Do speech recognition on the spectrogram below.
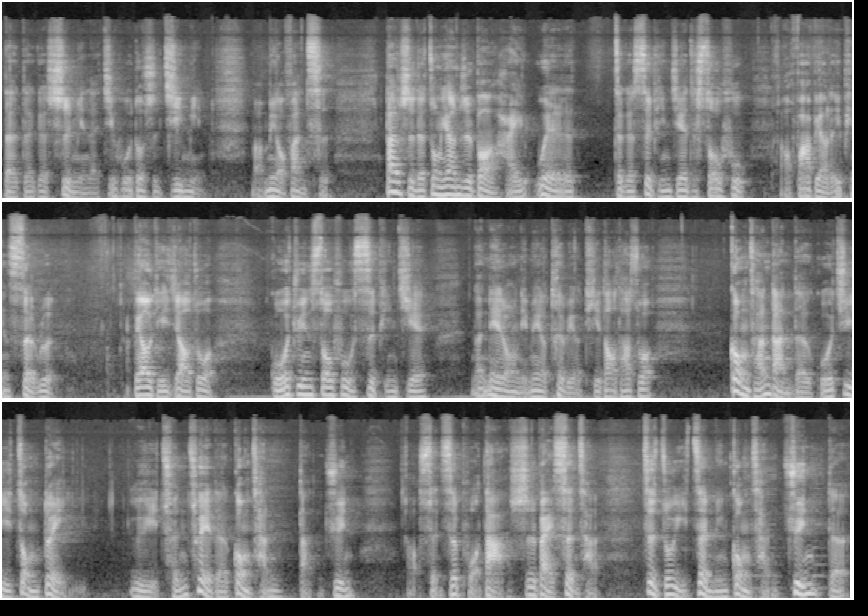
的这个市民呢，几乎都是饥民啊，没有饭吃。当时的中央日报还为了这个四平街的收复啊，发表了一篇社论，标题叫做《国军收复四平街》。那内容里面有特别有提到，他说，共产党的国际纵队与纯粹的共产党军啊，损失颇大，失败甚惨。这足以证明共产军的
